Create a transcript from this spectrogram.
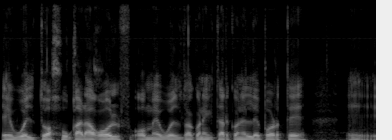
he vuelto a jugar a golf o me he vuelto a conectar con el deporte eh,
